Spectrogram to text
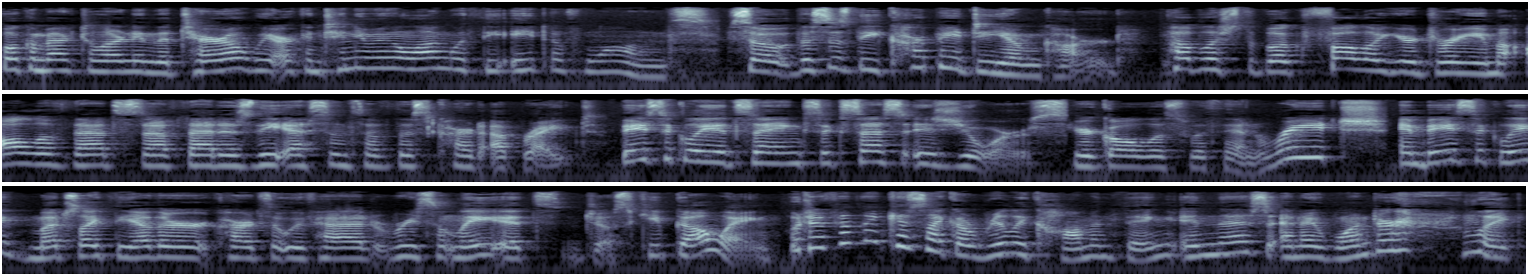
Welcome back to Learning the Tarot. We are continuing along with the Eight of Wands. So this is the Carpe Diem card. Publish the book, follow your dream, all of that stuff. That is the essence of this card upright. Basically, it's saying success is yours. Your goal is within reach. And basically, much like the other cards that we've had recently, it's just keep going. Which I feel like is like a really common thing in this. And I wonder, like,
